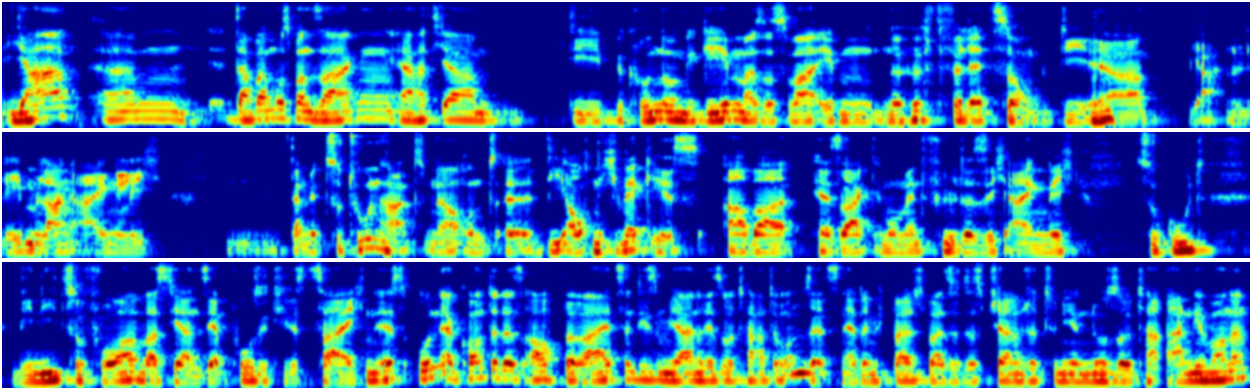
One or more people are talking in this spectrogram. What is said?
ja, ähm, dabei muss man sagen, er hat ja die Begründung gegeben, also es war eben eine Hüftverletzung, die mhm. er ja ein Leben lang eigentlich damit zu tun hat ne, und äh, die auch nicht weg ist. Aber er sagt, im Moment fühlt er sich eigentlich so gut wie nie zuvor, was ja ein sehr positives Zeichen ist. Und er konnte das auch bereits in diesem Jahr in Resultate umsetzen. Er hat nämlich beispielsweise das Challenger-Turnier nur Sultan gewonnen.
